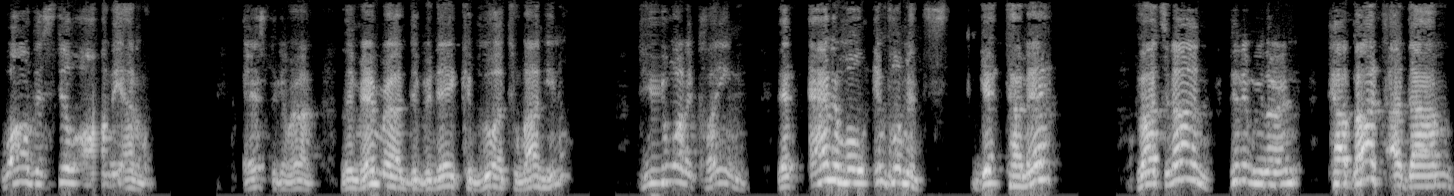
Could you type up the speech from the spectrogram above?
while they're still on the animal. Ask the Gemara. The bnei. Do you want to claim that animal implements get tameh? Vatnan, didn't we learn? Tabat Adam,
